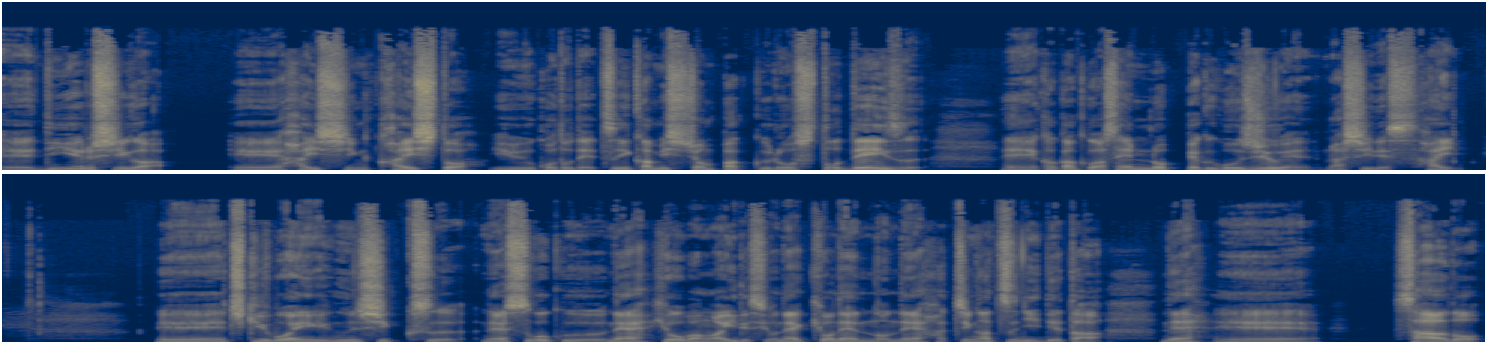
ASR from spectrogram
えー、DLC が、えー、配信開始ということで、追加ミッションパックロストデイズ、えー、価格は1650円らしいです。はい。えー、地球防衛軍6、ね、すごくね、評判がいいですよね。去年のね、8月に出た、ね、えー、サード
